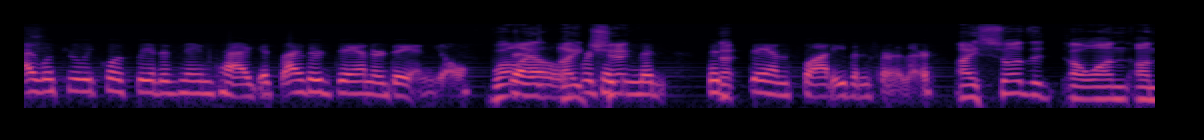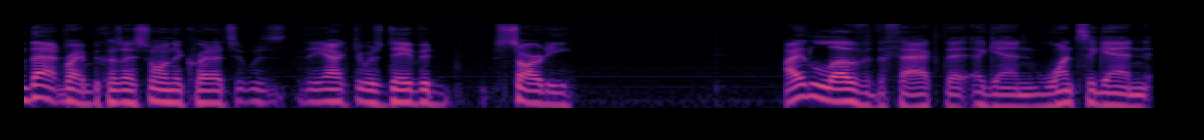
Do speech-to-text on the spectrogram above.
I looked really closely at his name tag. It's either Dan or Daniel. Well, I- so I we're taking the, the uh, Dan Slott even further. I saw that oh on on that right because I saw in the credits it was the actor was David Sardi. I love the fact that again, once again,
